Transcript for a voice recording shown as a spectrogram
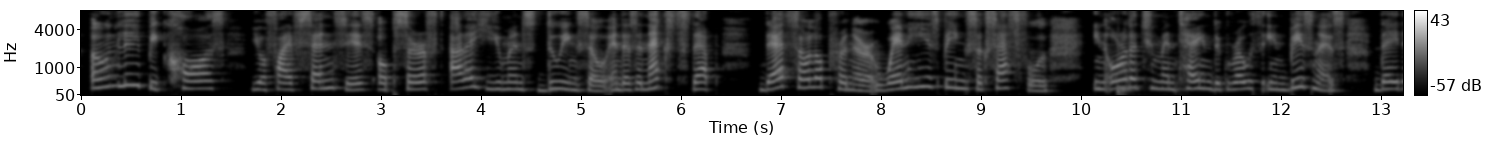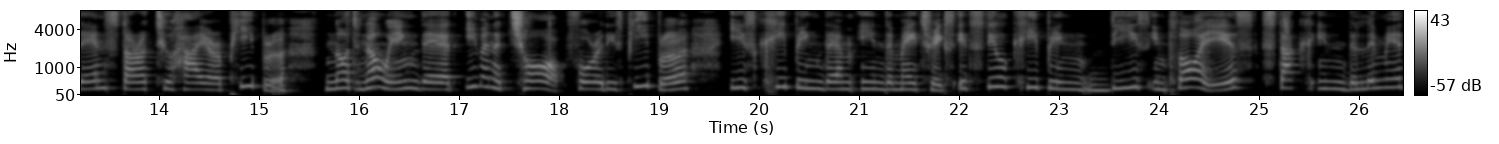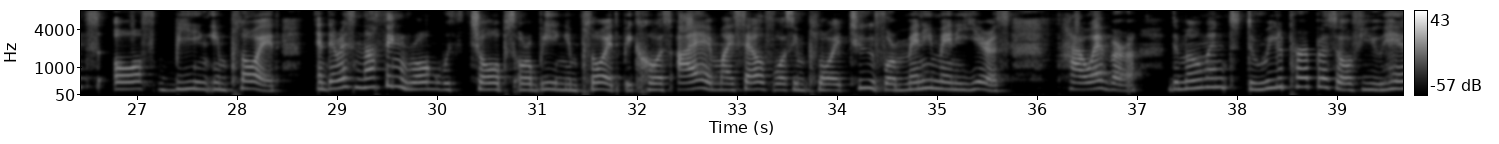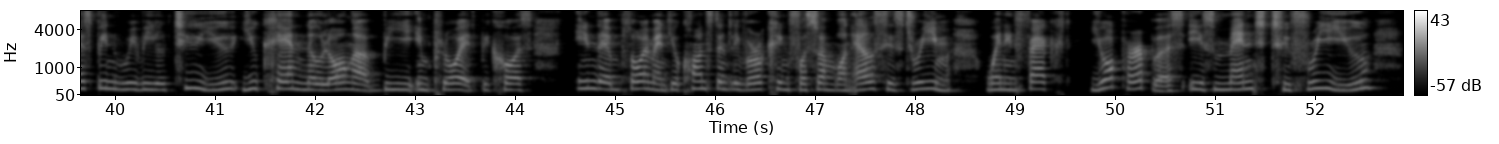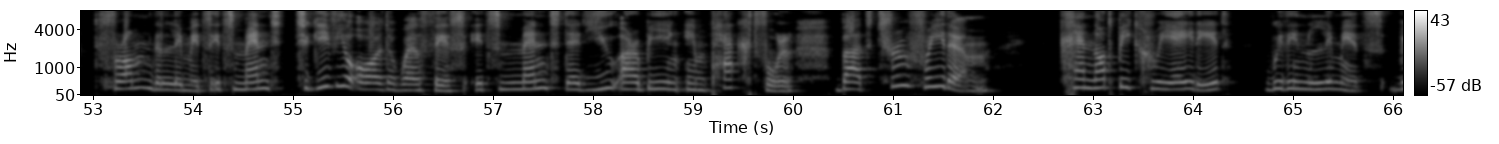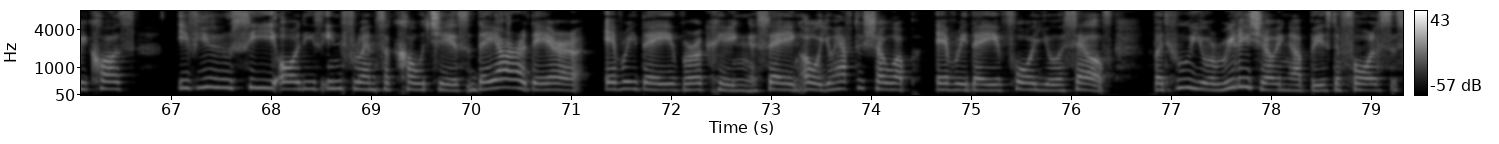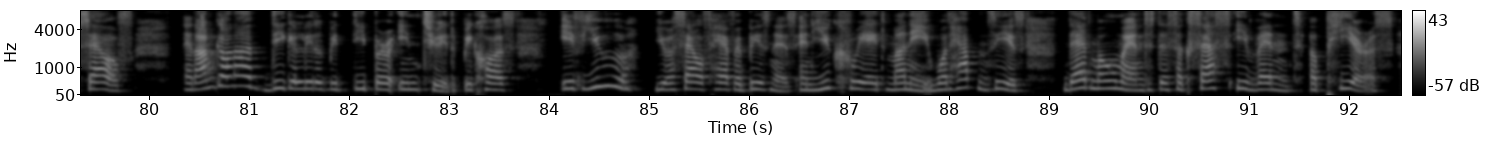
only because your five senses observed other humans doing so. And as a next step, that solopreneur, when he is being successful, in order to maintain the growth in business, they then start to hire people, not knowing that even a job for these people is keeping them in the matrix. It's still keeping these employees stuck in the limits of being employed. And there is nothing wrong with jobs or being employed because I myself was employed too for many, many years. However, the moment the real purpose of you has been revealed to you, you can no longer be employed because in the employment you're constantly working for someone else's dream when in fact your purpose is meant to free you from the limits. It's meant to give you all the wealth is. It's meant that you are being impactful. But true freedom cannot be created within limits because if you see all these influencer coaches, they are there every day working, saying, oh, you have to show up every day for yourself. But who you're really showing up is the false self. And I'm gonna dig a little bit deeper into it because if you yourself have a business and you create money, what happens is that moment the success event appears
